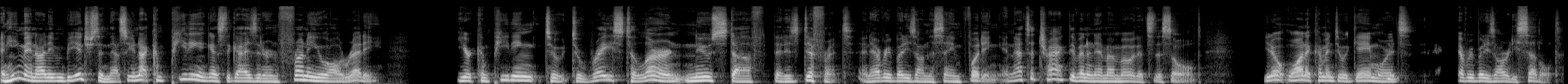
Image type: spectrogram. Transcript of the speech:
And he may not even be interested in that. So, you're not competing against the guys that are in front of you already you're competing to to race to learn new stuff that is different and everybody's on the same footing and that's attractive in an MMO that's this old. You don't want to come into a game where it's everybody's already settled.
